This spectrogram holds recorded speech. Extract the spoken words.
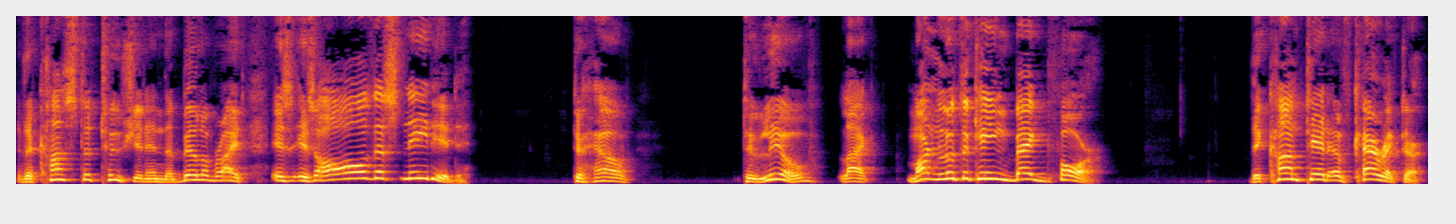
the Constitution and the Bill of Rights is, is all that's needed to have to live like Martin Luther King begged for. The content of character.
